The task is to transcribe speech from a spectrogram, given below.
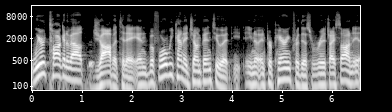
we're talking about Java today, and before we kind of jump into it, you know, in preparing for this, Rich, I saw an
